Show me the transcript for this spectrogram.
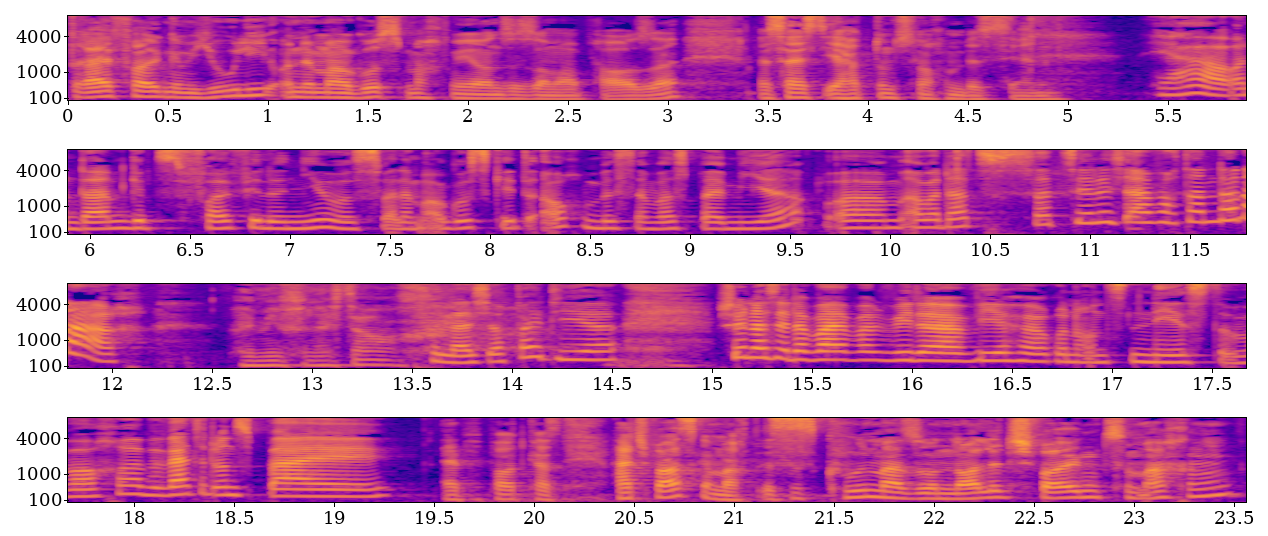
drei Folgen im Juli und im August machen wir unsere Sommerpause. Das heißt, ihr habt uns noch ein bisschen. Ja, und dann gibt's voll viele News, weil im August geht auch ein bisschen was bei mir. Ähm, aber das erzähle ich einfach dann danach. Bei mir vielleicht auch. Vielleicht auch bei dir. Schön, dass ihr dabei wart wieder. Wir hören uns nächste Woche. Bewertet uns bei Apple Podcast. Hat Spaß gemacht. Es ist cool, mal so Knowledge-Folgen zu machen.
